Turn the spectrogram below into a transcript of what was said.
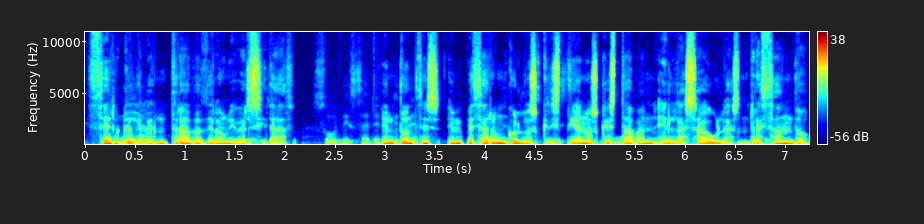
cerca de la entrada de la universidad. Entonces empezaron con los cristianos que estaban en las aulas rezando,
